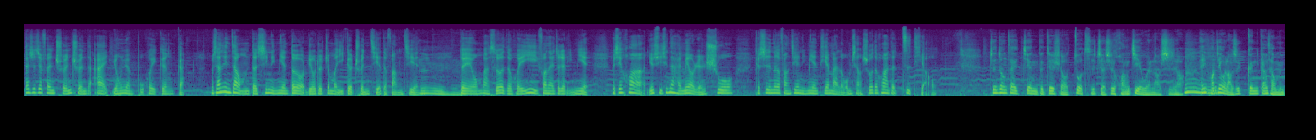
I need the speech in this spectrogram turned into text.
但是这份纯纯的爱永远不会更改。我相信在我们的心里面都有留着这么一个纯洁的房间。嗯，对，我们把所有的回忆放在这个里面。有些话也许现在还没有人说，可是那个房间里面贴满了我们想说的话的字条。珍重再见的这首作词者是黄介文老师哦，嗯，哎，黄介文老师跟刚才我们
